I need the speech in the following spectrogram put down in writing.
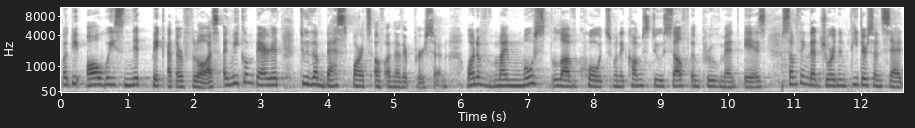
But we always nitpick at our flaws and we compare it to the best parts of another person. One of my most loved quotes when it comes to self-improvement is something that Jordan Peterson said,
